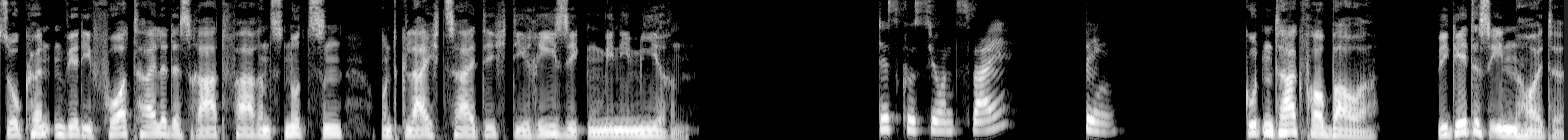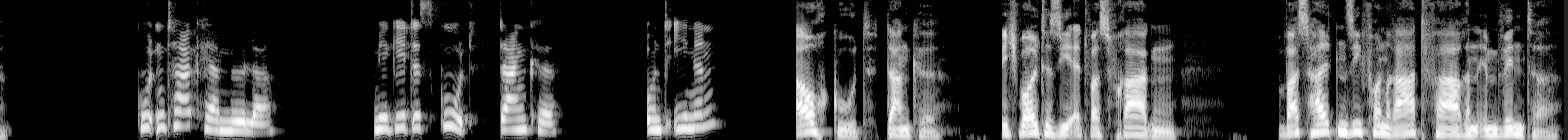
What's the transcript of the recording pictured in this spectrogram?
So könnten wir die Vorteile des Radfahrens nutzen und gleichzeitig die Risiken minimieren. Diskussion 2 Bing Guten Tag, Frau Bauer. Wie geht es Ihnen heute? Guten Tag, Herr Müller. Mir geht es gut, danke. Und Ihnen? Auch gut, danke. Ich wollte Sie etwas fragen. Was halten Sie von Radfahren im Winter?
